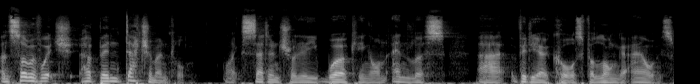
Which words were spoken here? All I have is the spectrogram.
and some of which have been detrimental, like sedentarily working on endless uh, video calls for longer hours.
